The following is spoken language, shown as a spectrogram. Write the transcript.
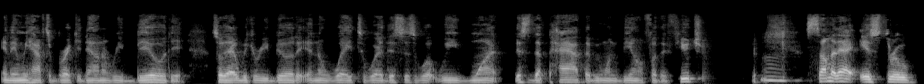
And then we have to break it down and rebuild it so that we can rebuild it in a way to where this is what we want this is the path that we want to be on for the future. Mm. Some of that is through,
